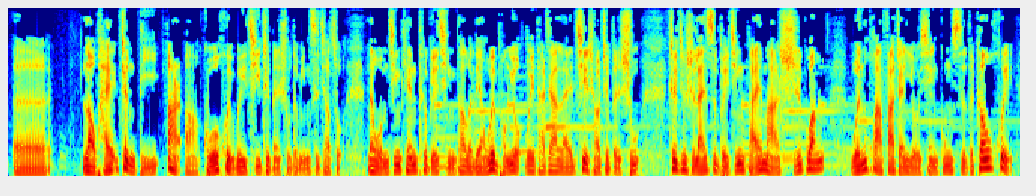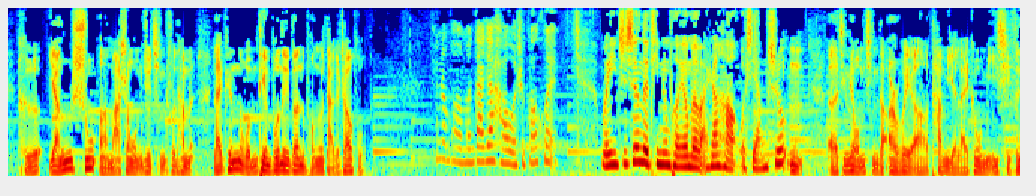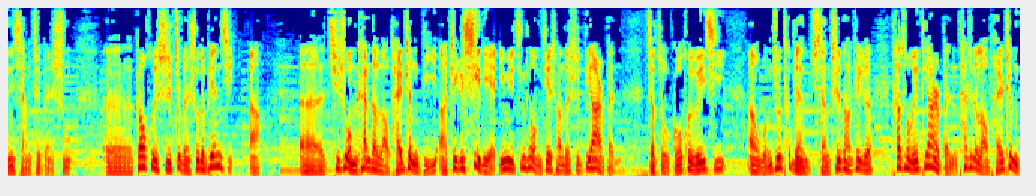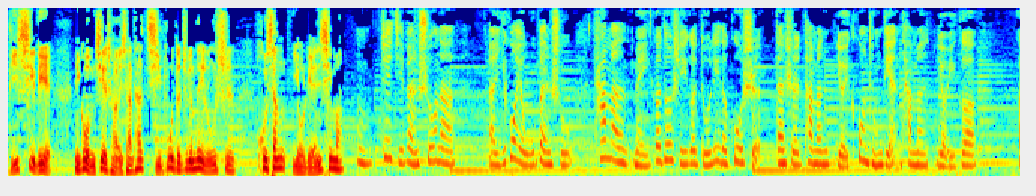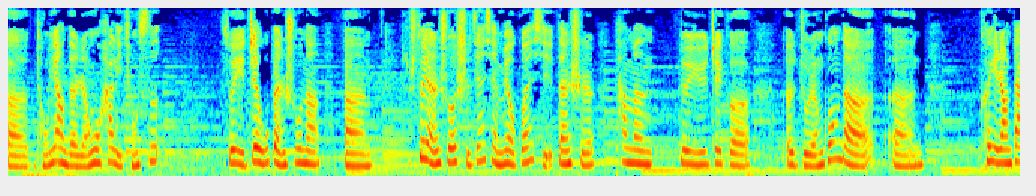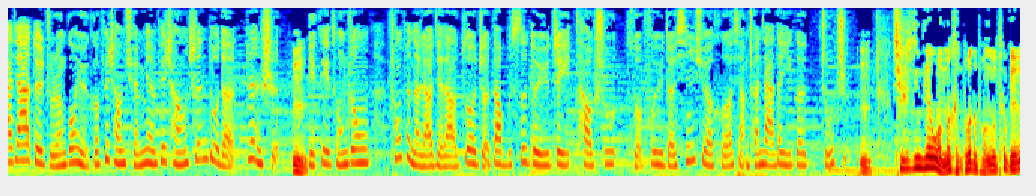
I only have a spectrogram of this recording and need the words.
呃。老牌政敌二啊，国会危机这本书的名字叫做。那我们今天特别请到了两位朋友为大家来介绍这本书，这就是来自北京白马时光文化发展有限公司的高慧和杨叔啊。马上我们就请出他们来跟我们电波那端的朋友打个招呼。听众朋友们，大家好，我是高慧。文艺之声的听众朋友们，晚上好，我是杨叔。嗯，呃，今天我们请到二位啊，他们也来跟我们一起分享这本书。呃，高慧是这本书的编辑啊。呃，其实我们看到老牌政敌啊这个系列，因为今天我们介绍的是第二本，叫做《国会危机》啊，我们就特别想知道这个它作为第二本，它这个老牌政敌系列，你给我们介绍一下，它几部的这个内容是互相有联系吗？嗯，这几本书呢，呃，一共有五本书，它们每一个都是一个独立的故事，但是它们有一个共同点，它们有一个呃同样的人物哈里琼斯，所以这五本书呢，嗯、虽然说时间线没有关系，但是他们对于这个呃主人公的嗯、呃，可以让大家对主人公有一个非常全面、非常深度的认识。嗯，也可以从中充分的了解到作者道布斯对于这一套书所赋予的心血和想传达的一个主旨。嗯，其实今天我们很多的朋友特别。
